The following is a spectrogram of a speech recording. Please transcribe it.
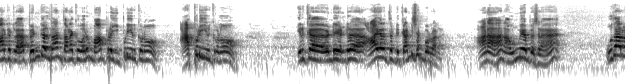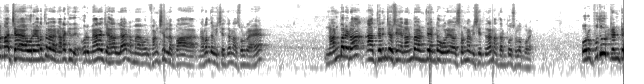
மார்க்கெட்டில் பெண்கள் தான் தனக்கு வரும் மாப்பிள்ளை இப்படி இருக்கணும் அப்படி இருக்கணும் இருக்க வேண்டும் என்று ஆயிரத்தெட்டு கண்டிஷன் போடுறாங்க. ஆனால் நான் உண்மையாக பேசுகிறேன் உதாரணமாக ச ஒரு இடத்துல நடக்குது. ஒரு மேரேஜ் ஹாலில் நம்ம ஒரு ஃபங்க்ஷனில் பா நடந்த விஷயத்த நான் சொல்கிறேன் நண்பரிடம் நான் தெரிஞ்ச விஷயம் நண்பர் நண்பன் வந்து என்கிட்ட ஒரே சொன்ன விஷயத்தை தான் நான் தற்போது சொல்ல போகிறேன் ஒரு புது ட்ரெண்ட்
